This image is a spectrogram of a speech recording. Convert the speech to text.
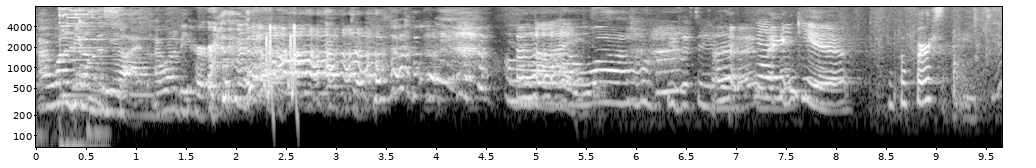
I want to be on this side. I want to be her. After. Oh, oh my! Wow. Uh, yeah, thank you. Go first. Thank you.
